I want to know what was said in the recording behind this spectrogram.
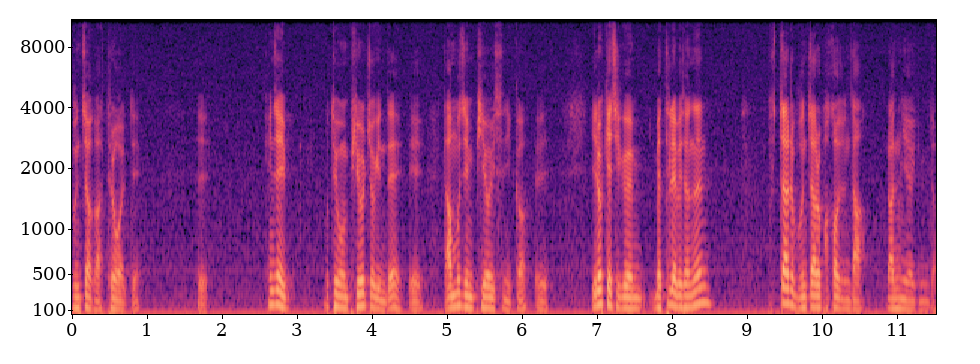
문자가 들어갈 때 예. 굉장히 어떻게 보면 비효율적인데 예. 나머지는 비어 있으니까 예. 이렇게 지금 매틀랩에서는 숫자를 문자로 바꿔준다 라는 이야기입니다.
